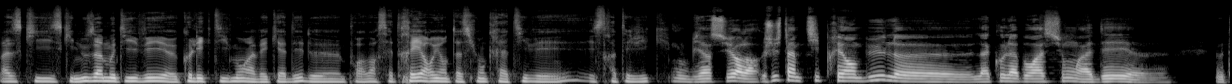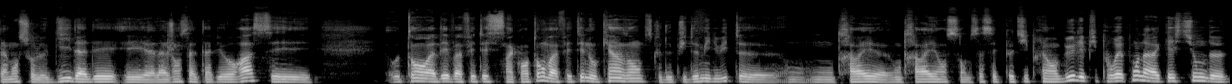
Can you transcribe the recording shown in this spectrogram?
bah, ce, qui, ce qui nous a motivés euh, collectivement avec AD de, pour avoir cette réorientation créative et, stratégique. Bien sûr. Alors, juste un petit préambule. Euh, la collaboration AD, notamment sur le guide AD et l'agence Altaviora, c'est autant AD va fêter ses 50 ans, on va fêter nos 15 ans parce que depuis 2008 on, on, travaille on travaille ensemble. Ça c'est le petit préambule et puis pour répondre à la question de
